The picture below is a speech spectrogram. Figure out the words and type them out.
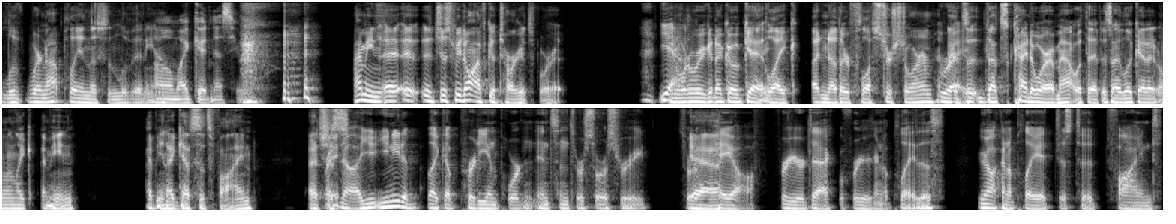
Liv- we're not playing this in Lavinia. Oh my goodness. I mean, it, it- it's just we don't have good targets for it. yeah. And what are we gonna go get? Like another Flusterstorm? Right. That's that's kind of where I'm at with it. As I look at it, I'm like, I mean, I mean, I guess it's fine. It's Right. just no, you, you need a like a pretty important instance or sorcery sort Yeah. of payoff for your deck before you're going to play this. You're not going to play it just to find,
